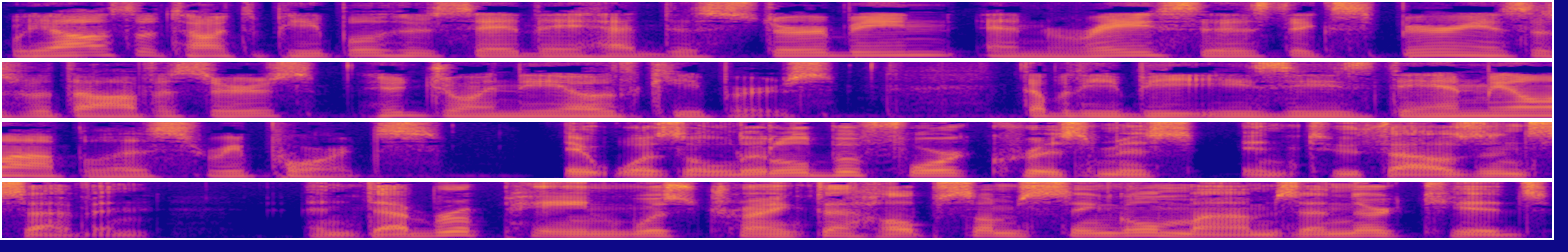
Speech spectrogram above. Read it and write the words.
We also talked to people who say they had disturbing and racist experiences with officers who joined the Oath Keepers. WBEZ's Dan Mihalopoulos reports. It was a little before Christmas in 2007, and Deborah Payne was trying to help some single moms and their kids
